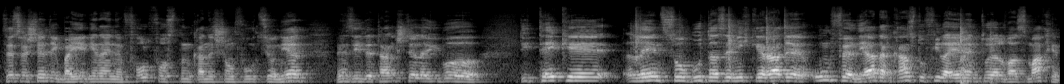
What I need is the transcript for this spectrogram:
Selbstverständlich bei irgendeinem Vollpfosten kann es schon funktionieren, wenn sie in der Tankstelle über die Decke lehnt so gut, dass er nicht gerade umfällt, ja, dann kannst du vielleicht eventuell was machen.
